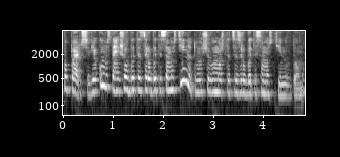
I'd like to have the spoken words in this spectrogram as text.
по-перше, в якому стані, якщо ви будете це робити самостійно, тому що ви можете це зробити самостійно вдома.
